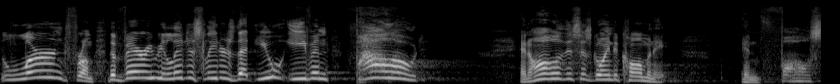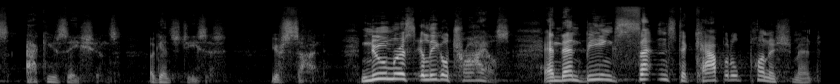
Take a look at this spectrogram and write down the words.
learned from. The very religious leaders that you even followed. And all of this is going to culminate in false accusations against Jesus, your son numerous illegal trials, and then being sentenced to capital punishment,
